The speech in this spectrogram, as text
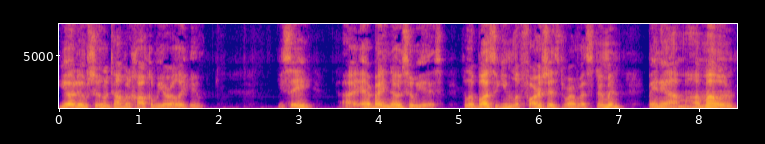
yodim shehu talmud chacham yorolihim. You see, uh, everybody knows who he is. Dvar vastumin b'nei hamon.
